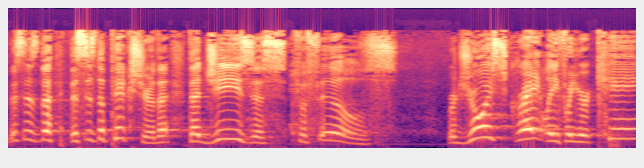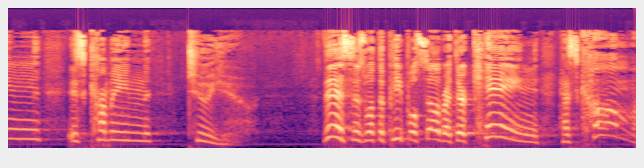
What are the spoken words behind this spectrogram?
This is the, this is the picture that, that Jesus fulfills. Rejoice greatly, for your king is coming to you. This is what the people celebrate. Their king has come.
